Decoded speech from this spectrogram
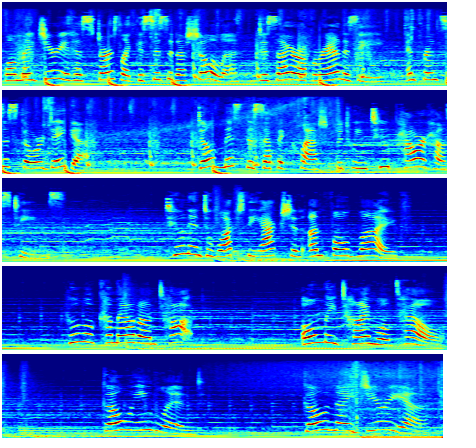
while Nigeria has stars like Asisat Oshoala, Desire Oparanozie, and Francisca Ordega. Don't miss this epic clash between two powerhouse teams. Tune in to watch the action unfold live. Who will come out on top? Only time will tell. Go England! Go Nigeria!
